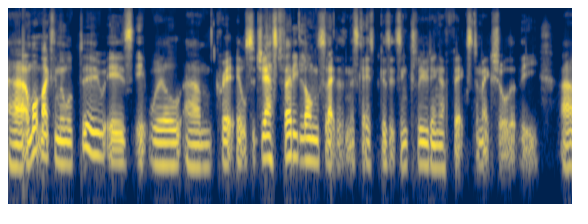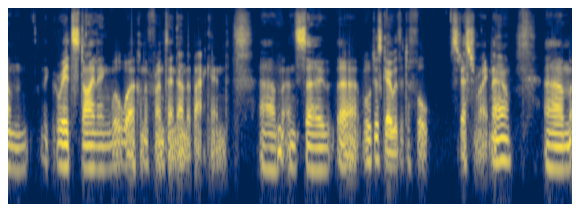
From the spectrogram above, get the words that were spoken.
uh, and what Microthemer will do is it will um, create, it will suggest fairly long selectors in this case because it's including a fix to make sure that the um, the grid styling will work on the front end and the back end. Um, and so uh, we'll just go with the default suggestion right now. Um,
